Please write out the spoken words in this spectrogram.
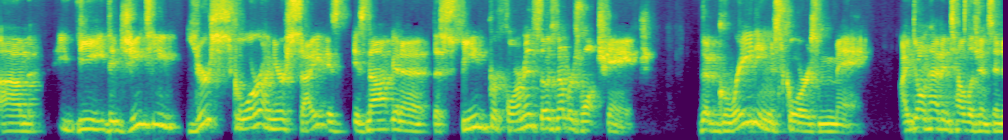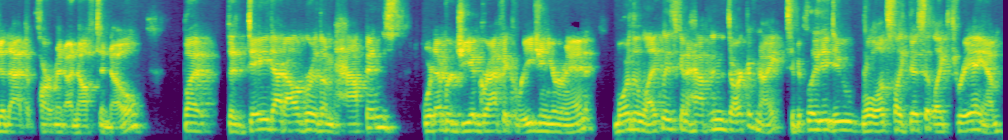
um, the the GT your score on your site is is not going to the speed performance; those numbers won't change. The grading scores may. I don't have intelligence into that department enough to know, but the day that algorithm happens, whatever geographic region you're in, more than likely it's going to happen in the dark of night. Typically, they do rollouts like this at like 3 a.m.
